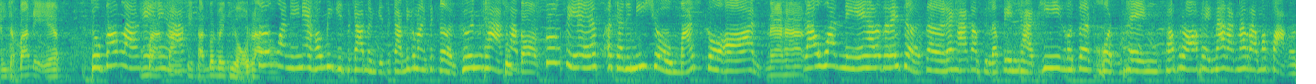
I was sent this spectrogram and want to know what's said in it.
นจากบ้านเอฟ ถูกต้องแล้วนั่นเองมานะสร้างคะ สีสันบนเวทีของเรา ซึ่งวันนี้เนี่ยเขามีกิจกรรมหนึ่งกิจกรรมที่กำลังจะเกิดขึ้นค่ะถูกกัต้อง กรุง CF Academy Show Must Go On นะฮะ แล้ววันนี้นะคะเราจะได้เจอเจอนะคะกับศิลปินค่ะที่เขาจะขนเพลง เพราะๆเพลงน่ารักน่ารักมาฝากเราด้วย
